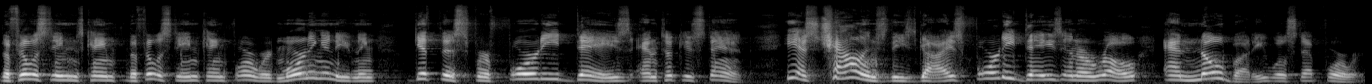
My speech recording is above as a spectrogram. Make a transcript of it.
The Philistines came the Philistine came forward morning and evening, get this, for 40 days and took his stand. He has challenged these guys 40 days in a row, and nobody will step forward.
